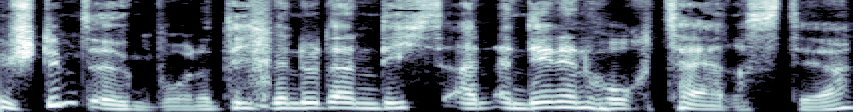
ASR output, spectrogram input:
stimmt irgendwo. Natürlich, wenn du dann dich an, an denen hochzerrst, ja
